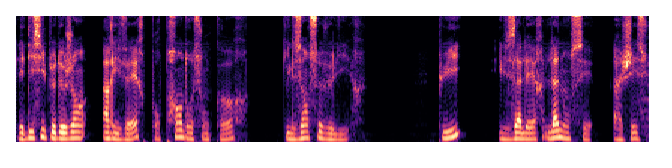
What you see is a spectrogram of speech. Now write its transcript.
Les disciples de Jean arrivèrent pour prendre son corps, qu'ils ensevelirent. Puis ils allèrent l'annoncer à Jésus.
